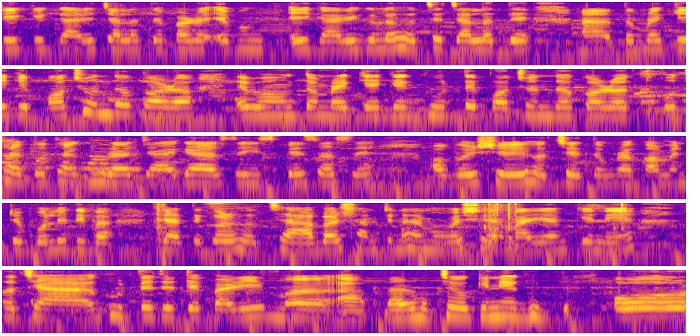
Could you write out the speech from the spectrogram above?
কে কে গাড়ি চালাতে পারো এবং এই গাড়িগুলো হচ্ছে চালাতে তোমরা কে কে পছন্দ করো এবং তোমরা কে কে ঘুরতে পছন্দ করো, কোথায় কোথায় ঘোরার জায়গা আছে স্পেস আছে, অবশ্যই হচ্ছে তোমরা কমেন্টে বলে দিবা যাতে করে হচ্ছে আবার শান্তিনাহার মুবাসিরা মারিয়ামকে নিয়ে হচ্ছে ঘুরতে যেতে পারি। ম, আপনার হচ্ছে ওকে নিয়ে ঘুরতে ওর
